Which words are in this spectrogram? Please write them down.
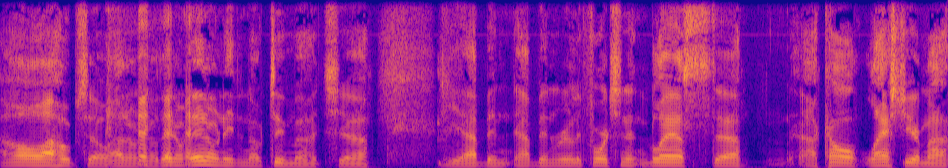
Oh, I hope so. I don't know. They don't. They don't need to know too much. Uh, yeah, I've been I've been really fortunate and blessed. Uh, I call last year my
